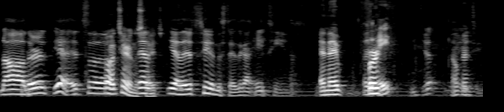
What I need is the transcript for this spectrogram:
No, there's yeah, it's uh, Oh, it's here in the yeah, States. Yeah, it's here in the states. They got eight teams. And they Was first eight? Yep. Okay. Eight teams.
